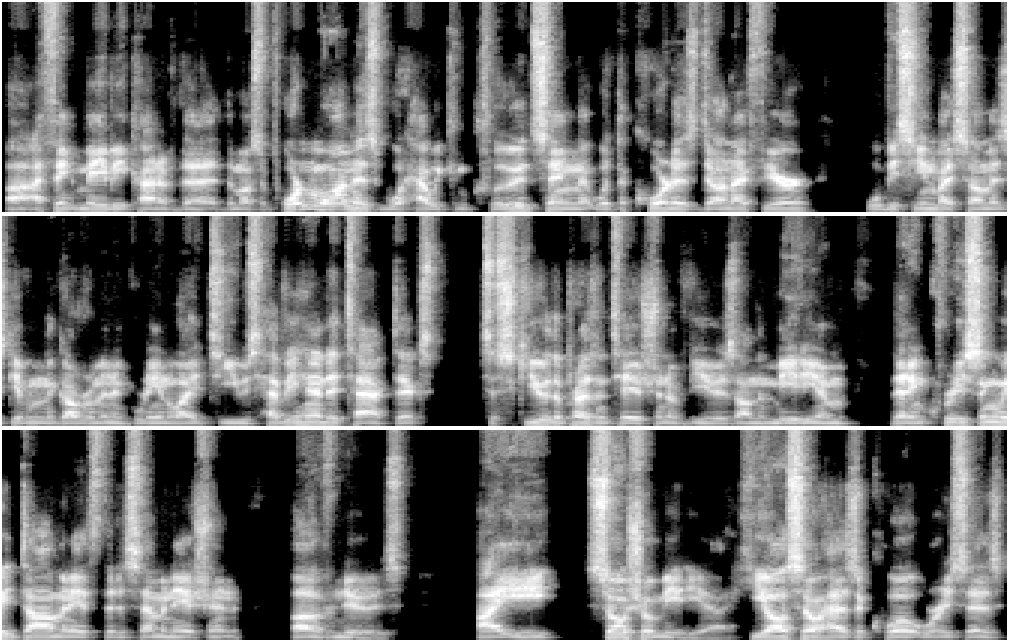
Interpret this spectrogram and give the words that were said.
Uh, I think maybe kind of the the most important one is what how he concludes, saying that what the court has done, I fear, will be seen by some as giving the government a green light to use heavy-handed tactics to skew the presentation of views on the medium that increasingly dominates the dissemination of news, i.e., social media. He also has a quote where he says,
